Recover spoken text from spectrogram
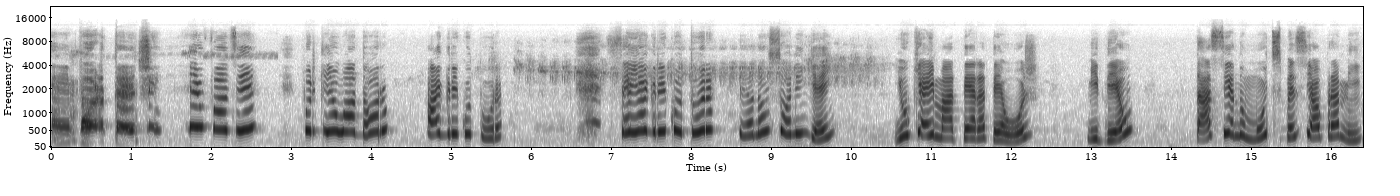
importante eu fazer porque eu adoro a agricultura. Sem agricultura, eu não sou ninguém. E o que a Imater até hoje me deu está sendo muito especial para mim.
